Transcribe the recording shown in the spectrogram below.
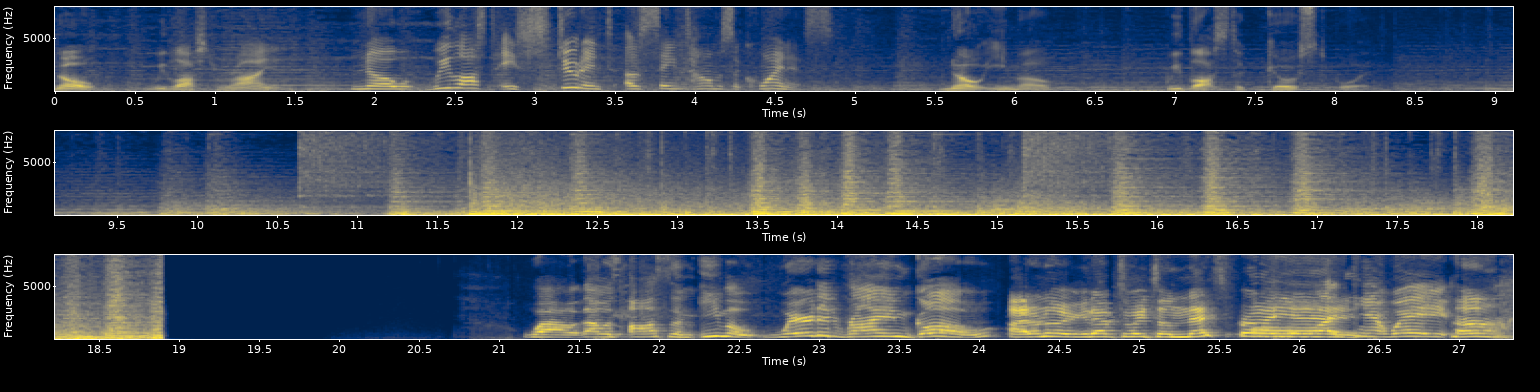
No, we lost Ryan. No, we lost a student of St. Thomas Aquinas. No, Emo. We lost a ghost boy. Wow, that was awesome. Emo, where did Ryan go? I don't know, you're gonna have to wait till next Friday. Oh, I can't wait. Ugh.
